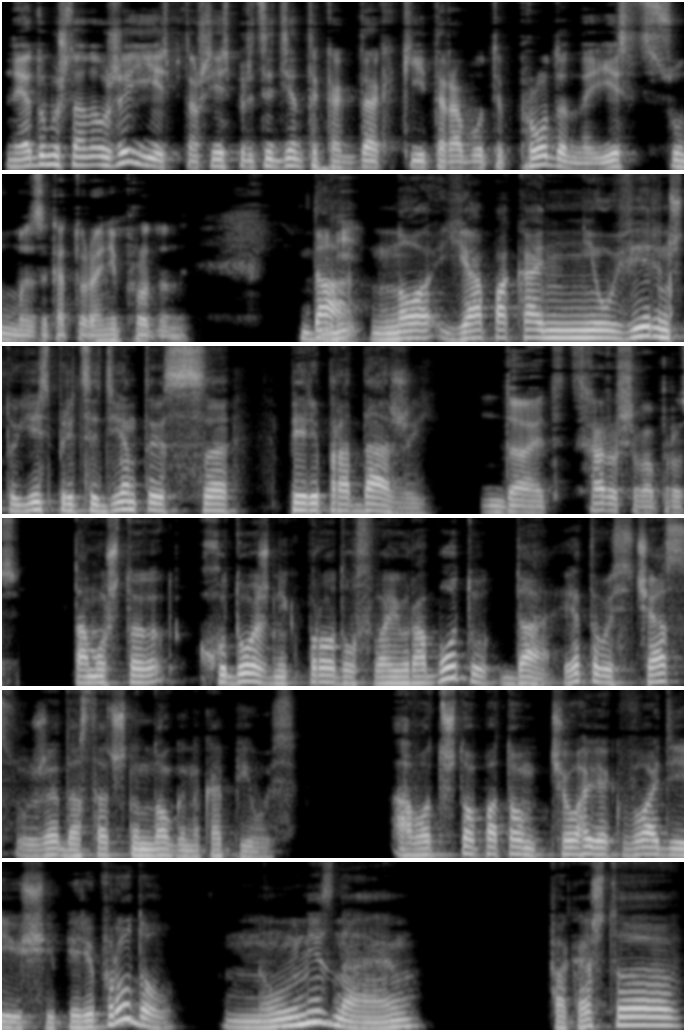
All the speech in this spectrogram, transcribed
Но я думаю, что она уже есть, потому что есть прецеденты, когда какие-то работы проданы, есть сумма, за которую они проданы. Да, Не- но я пока не уверен, что есть прецеденты с перепродажей. Да, это хороший вопрос. Потому что художник продал свою работу, да, этого сейчас уже достаточно много накопилось. А вот что потом человек, владеющий, перепродал, ну, не знаю. Пока что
